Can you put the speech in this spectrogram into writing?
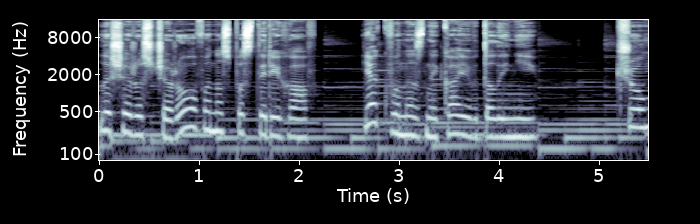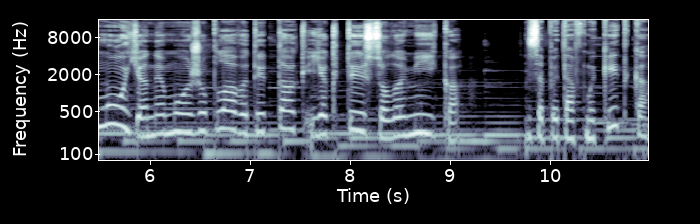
лише розчаровано спостерігав, як вона зникає вдалині. Чому я не можу плавати так, як ти, Соломійка? запитав Микитка,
